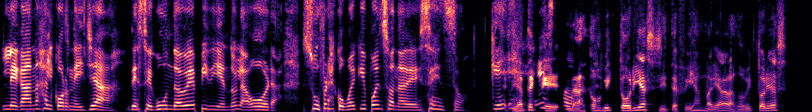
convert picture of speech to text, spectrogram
Le ganas al Cornellá de segunda vez pidiendo la hora. Sufres con un equipo en zona de descenso. ¿Qué Fíjate que las dos victorias, si te fijas, Mariana, las dos victorias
